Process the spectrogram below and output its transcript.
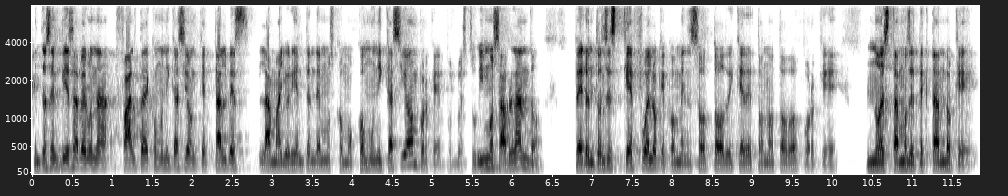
Entonces empieza a haber una falta de comunicación que tal vez la mayoría entendemos como comunicación porque pues, lo estuvimos hablando, Pero entonces, ¿qué fue lo que comenzó todo y qué detonó todo? Porque no estamos detectando que,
